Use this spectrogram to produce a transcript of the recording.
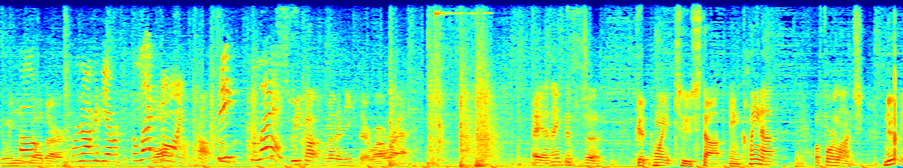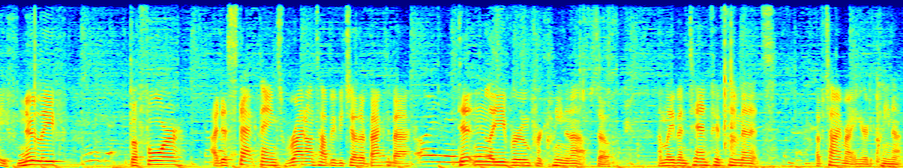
And we need to Oh, build our we're not gonna be able to put the legs on. on top. See, the legs. sweep out from underneath there while we're at it. Hey, I think this is a good point to stop and clean up before lunch. New leaf, new leaf. Before, I just stacked things right on top of each other, back to back. Didn't leave room for cleaning up, so I'm leaving 10, 15 minutes of time right here to clean up.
